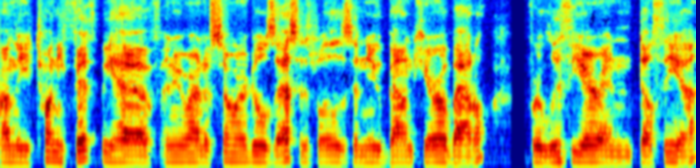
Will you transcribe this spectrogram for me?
On the 25th, we have a new round of Summoner Duels S, as well as a new Bound Hero battle for Luthier and Delthea,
